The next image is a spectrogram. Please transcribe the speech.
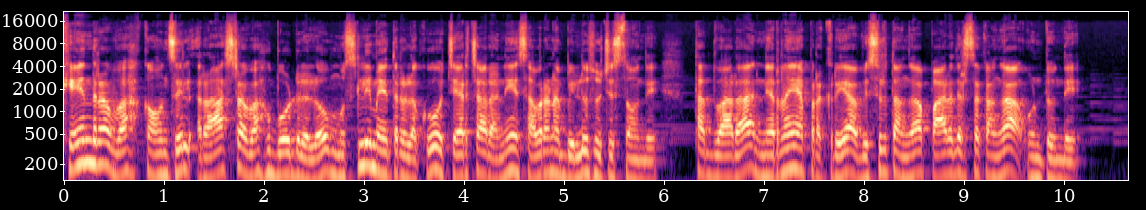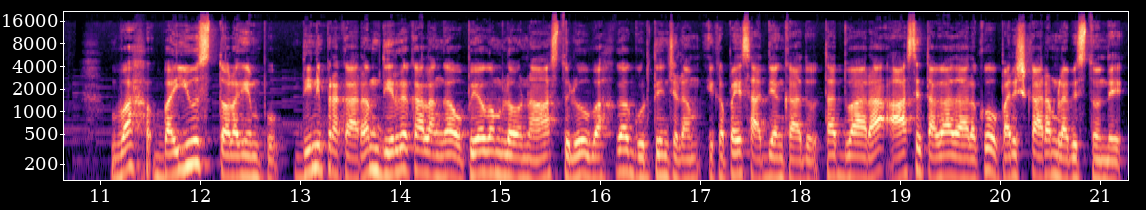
కేంద్ర వహ్ కౌన్సిల్ రాష్ట్ర వహ్ బోర్డులలో ముస్లిమేతరులకు చేర్చాలని సవరణ బిల్లు సూచిస్తోంది. తద్వారా నిర్ణయ ప్రక్రియ విస్తృతంగా పారదర్శకంగా ఉంటుంది. వహ్ బయూస్ తొలగింపు. దీని ప్రకారం దీర్ఘకాలంగా ఉపయోగంలో ఉన్న ఆస్తులు వహ్గా గుర్తించడం ఇకపై సాధ్యం కాదు. తద్వారా ఆస్తి తగాదాలకు పరిష్కారం లభిస్తుంది.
